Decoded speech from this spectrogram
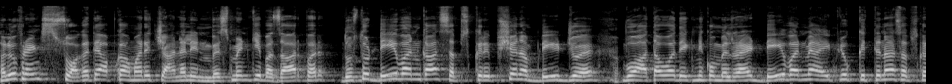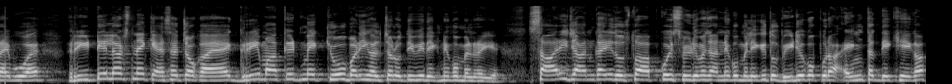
हेलो फ्रेंड्स स्वागत है आपका हमारे चैनल इन्वेस्टमेंट के बाज़ार पर। दोस्तों डे वन का सब्सक्रिप्शन अपडेट जो है, वो आता हुआ देखने को मिल रहा है। डे वन में आईपीओ कितना सब्सक्राइब हुआ है? रिटेलर्स ने कैसे चौंकाया है? ग्रे मार्केट में क्यों बड़ी हलचल होती हुई देखने को मिल रही है? सारी जानकारी दोस्तों आपको इस वीडियो में जानने को मिलेगी तो वीडियो को पूरा एंड तक देखिएगा।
